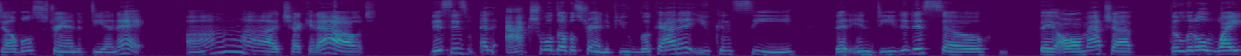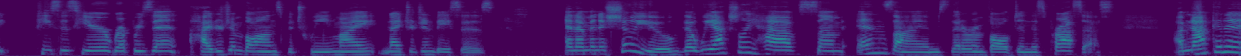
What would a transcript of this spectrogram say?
double strand of DNA. Ah, check it out. This is an actual double strand. If you look at it, you can see that indeed it is so. They all match up. The little white pieces here represent hydrogen bonds between my nitrogen bases. And I'm going to show you that we actually have some enzymes that are involved in this process. I'm not going to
